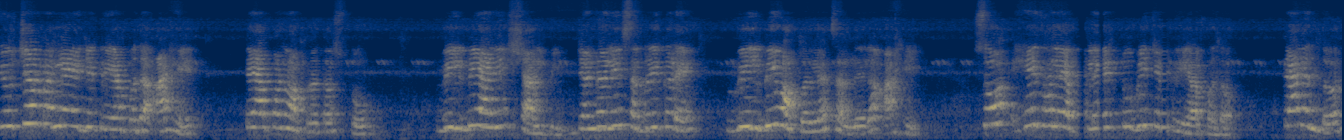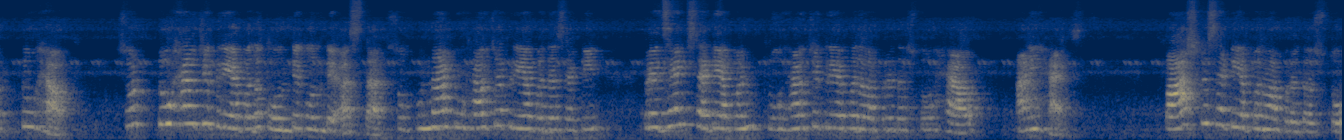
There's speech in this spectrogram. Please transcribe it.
फ्युचर मधले जे क्रियापद आहेत ते आपण वापरत असतो. विल बी आणि शाल बी जनरली सगळीकडे विल बी वापरल्या चाललेलं आहे. सो हे झाले आपले टू बी चे क्रियापद. त्यानंतर to have so to have चे क्रियापद कोणते कोणते असतात? सो पुन्हा टू हॅव च्या क्रियापदासाठी प्रेझेंटसाठी आपण टू हॅव चे क्रियापद वापरत असतो हॅव आणि हॅज पास्टसाठी आपण वापरत असतो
